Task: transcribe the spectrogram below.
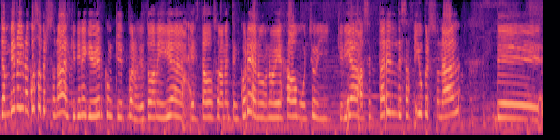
también hay una cosa personal que tiene que ver con que, bueno, yo toda mi vida he estado solamente en Corea, no, no he viajado mucho y quería aceptar el desafío personal de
